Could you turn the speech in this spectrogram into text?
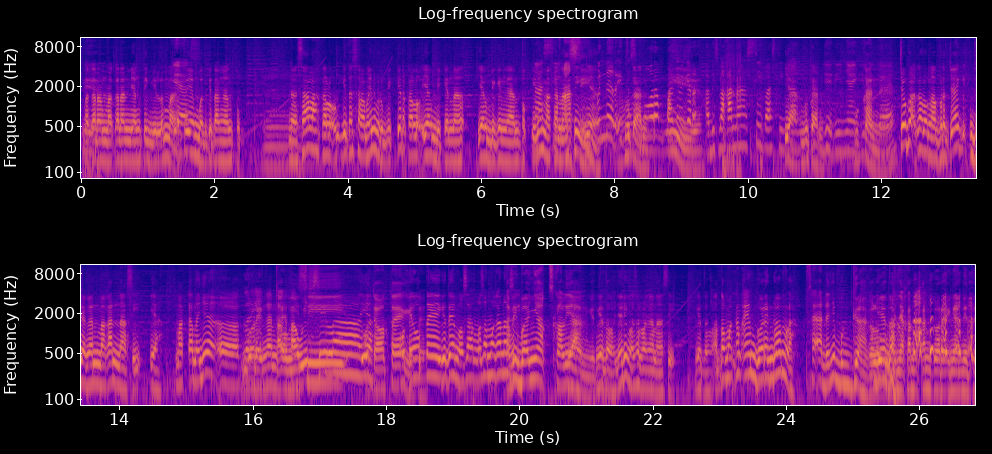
Makanan-makanan yang tinggi lemak itu Yes. yang buat kita ngantuk. Nah, salah kalau kita selama ini berpikir kalau yang bikin yang bikin ngantuk ini Nasi. makan Nasi. nasinya. Bener, itu Bukan. semua orang pasti mikir Iya. habis makan nasi pasti Iya, ngantuk bukan. jadinya Bukan gitu ya. kan. Coba kalau nggak percaya jangan makan nasi, ya makan aja eh, gorengan kayak Tahu isi, tawisi lah, ya ote-ote gitu. ote gitu ya nggak usah nggak usah makan nasi. Tapi banyak Ya, sekalian gitu. Jadi nggak usah makan nasi, gitu. Atau makan ayam goreng doang lah. Saya adanya begah kalau Gitu. kebanyakan makan gorengan itu.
